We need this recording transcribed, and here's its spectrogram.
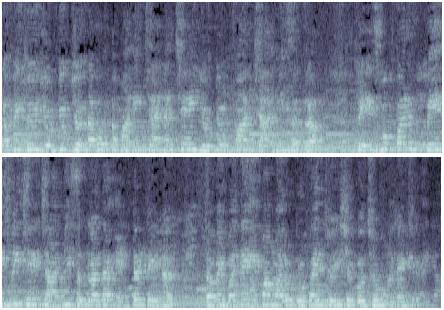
તમે જો YouTube જોતા હો તો મારી ચેનલ છે YouTube ચારમી સત્ર. ફેસબુક પર પેજ બી છે ચારમી સત્ર એન્ટરટેનર તમે બંને એમાં મારો પ્રોફાઇલ જોઈ શકો છો. અને અહીંયા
